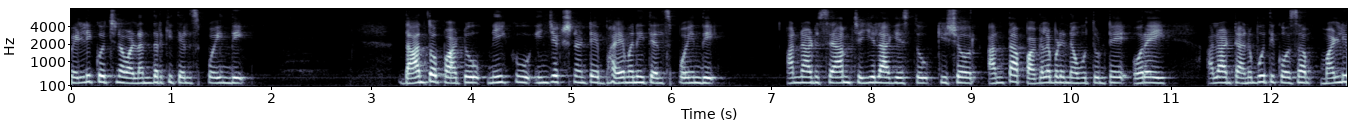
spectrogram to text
పెళ్ళికొచ్చిన వాళ్ళందరికీ తెలిసిపోయింది. దాంతోపాటు నీకు ఇంజెక్షన్ అంటే భయమని తెలిసిపోయింది. అన్నాడు శ్యామ్ చెయ్యి లాగేస్తూ కిషోర్ అంతా పగలబడి నవ్వుతుంటే ఒరేయ్ అలాంటి అనుభూతి కోసం మళ్ళీ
